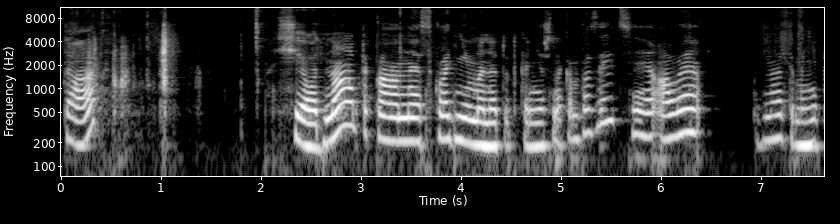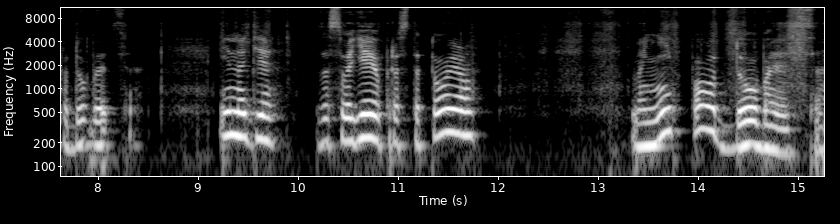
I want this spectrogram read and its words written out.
Так. Ще одна така нескладні в мене тут, звісно, композиції, але, знаєте, мені подобається. Іноді за своєю простотою мені подобається.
